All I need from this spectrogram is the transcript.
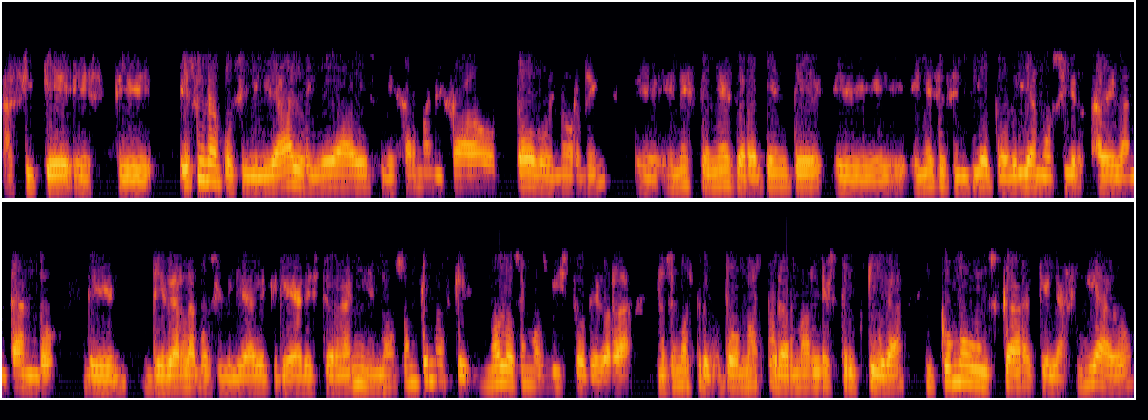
Así que este, es una posibilidad, la idea es dejar manejado todo en orden eh, en este mes de repente, eh, en ese sentido, podríamos ir adelantando de, de, ver la posibilidad de crear este organismo. Son temas que no los hemos visto de verdad, nos hemos preocupado más por armar la estructura y cómo buscar que el afiliado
